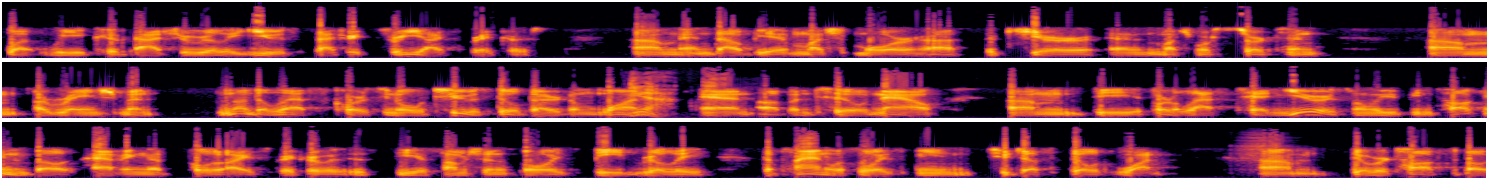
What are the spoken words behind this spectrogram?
what we could actually really use is actually three icebreakers. Um, and that would be a much more uh, secure and much more certain um, arrangement. Nonetheless, of course, you know, two is still better than one. Yeah. And up until now, um, the for the last ten years, when we've been talking about having a polar icebreaker, the assumption has always been really the plan was always been to just build one. Um, there were talks about,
